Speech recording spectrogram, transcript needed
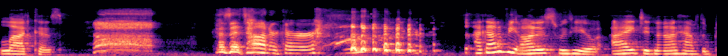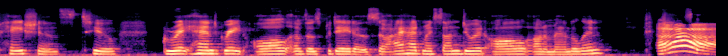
Latkes. Because it's Hanukkah. I got to be honest with you. I did not have the patience to grate, hand grate all of those potatoes. So I had my son do it all on a mandolin. Ah.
